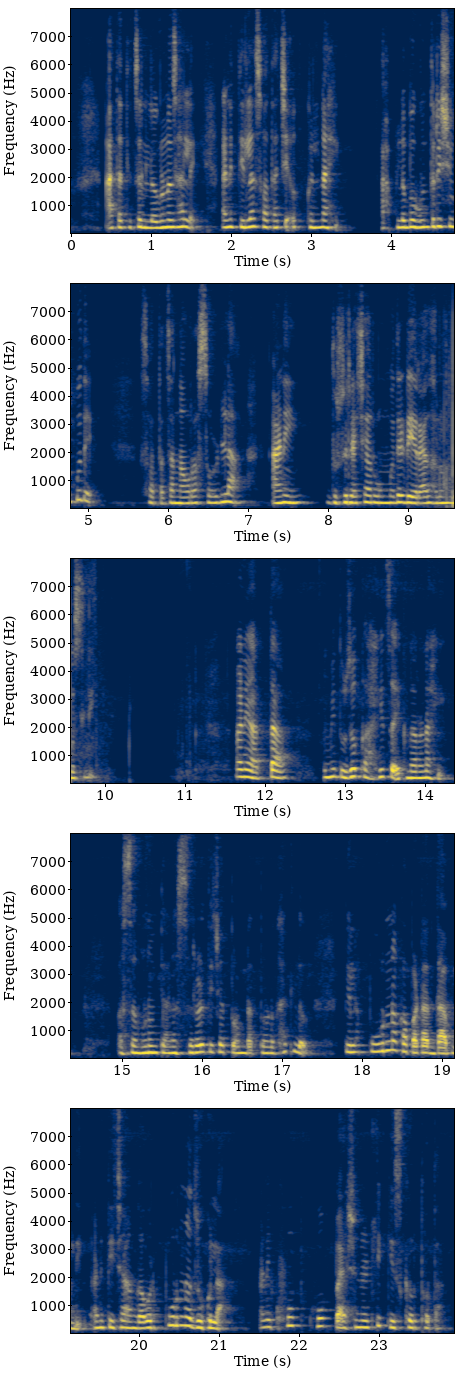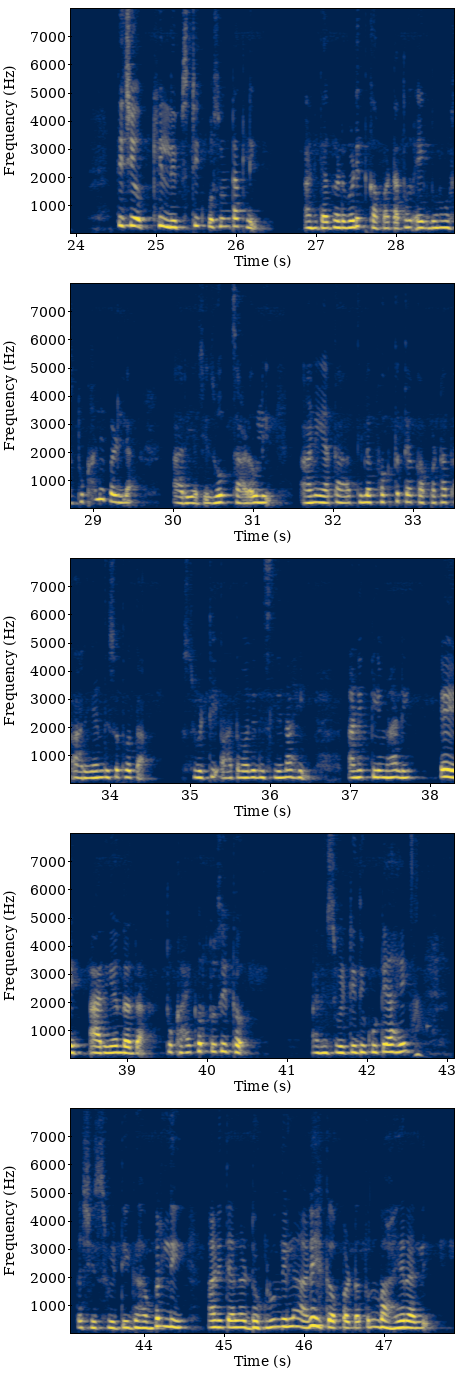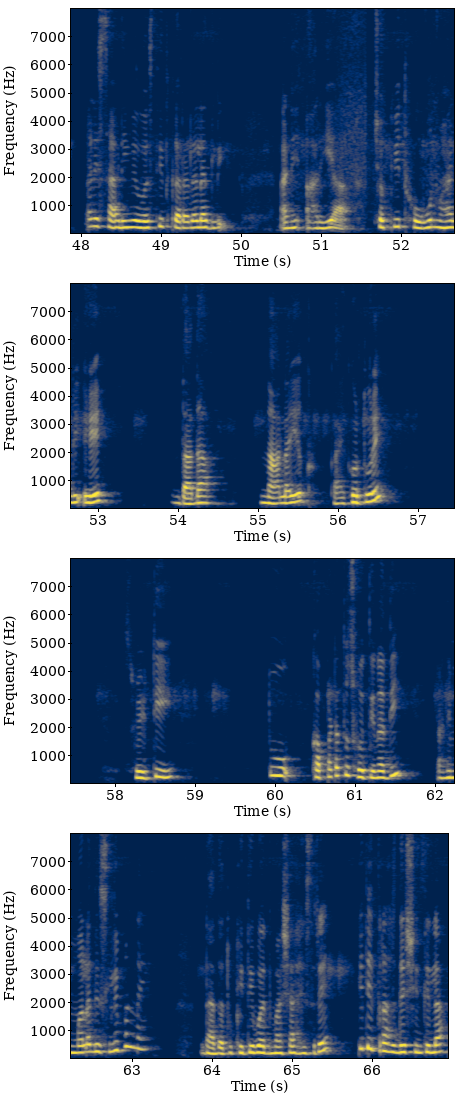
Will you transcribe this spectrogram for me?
आता तिचं लग्न झालं आहे आणि तिला स्वतःची अक्कल नाही. आपलं बघून तरी शिकू दे. स्वतःचा नवरा सोडला आणि दुसऱ्याच्या रूममध्ये डेरा घालून बसली. आणि आत्ता मी तुझं काहीच ऐकणार नाही असं म्हणून त्यानं सरळ तिच्या तोंडात तोंड घातलं. तिला पूर्ण कपाटात दाबली आणि तिच्या अंगावर पूर्ण झुकला आणि खूप खूप पॅशनेटली किस करत होता. तिची अख्खी लिपस्टिक पुसून टाकली आणि त्या गडबडीत कपाटातून एक दोन वस्तू खाली पडल्या. आर्याची झोप चाळवली आणि आता तिला फक्त त्या कपाटात आर्यन दिसत होता. स्वीटी आतमध्ये दिसली नाही. आणि ती म्हणाली ए आर्यन दादा तू काय करतोस इथं? आणि स्वीटी ती कुठे आहे? तशी स्वीटी घाबरली आणि त्याला ढकलून दिला आणि कपाटातून बाहेर आली आणि साडी व्यवस्थित करायला लागली. आणि आर्या चकित होऊन म्हणाली ए दादा नालायक काय करतो रे? स्वीटी तू कपाटातच होती ना दी आणि मला दिसली पण नाही. दादा तू किती बदमाश आहेस रे? किती त्रास देशील तिला?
